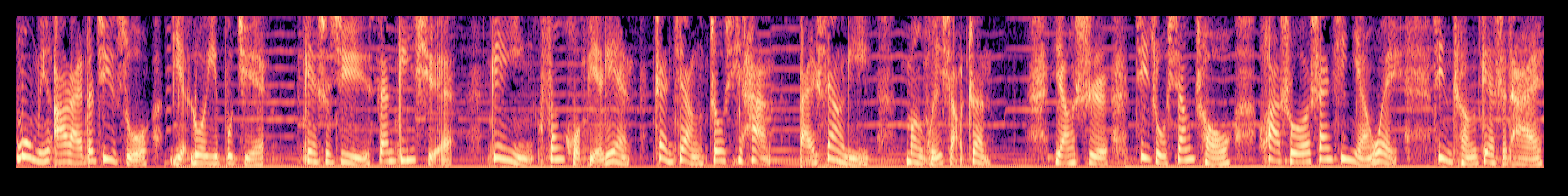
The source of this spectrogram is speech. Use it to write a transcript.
慕名而来的剧组也络绎不绝，电视剧《三滴血》。电影《烽火别恋》战将周希汉、白象里、梦回小镇，央视记住乡愁、话说山西年味、晋城电视台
